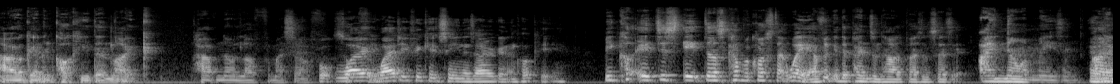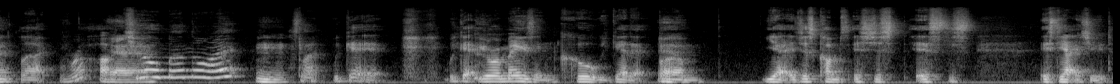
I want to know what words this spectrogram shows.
arrogant and cocky than like have no love for myself. Of why? Why do you think it's seen as arrogant and cocky? Because it just it does come across that way. I think it depends on how the person says it. I know I'm amazing. Yeah. I'm like, raw, Yeah. chill, man. All right. Mm. It's like we get it. We get you're amazing. Cool, we get it. But Yeah. um, yeah, it just comes. It's just it's just it's the attitude.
